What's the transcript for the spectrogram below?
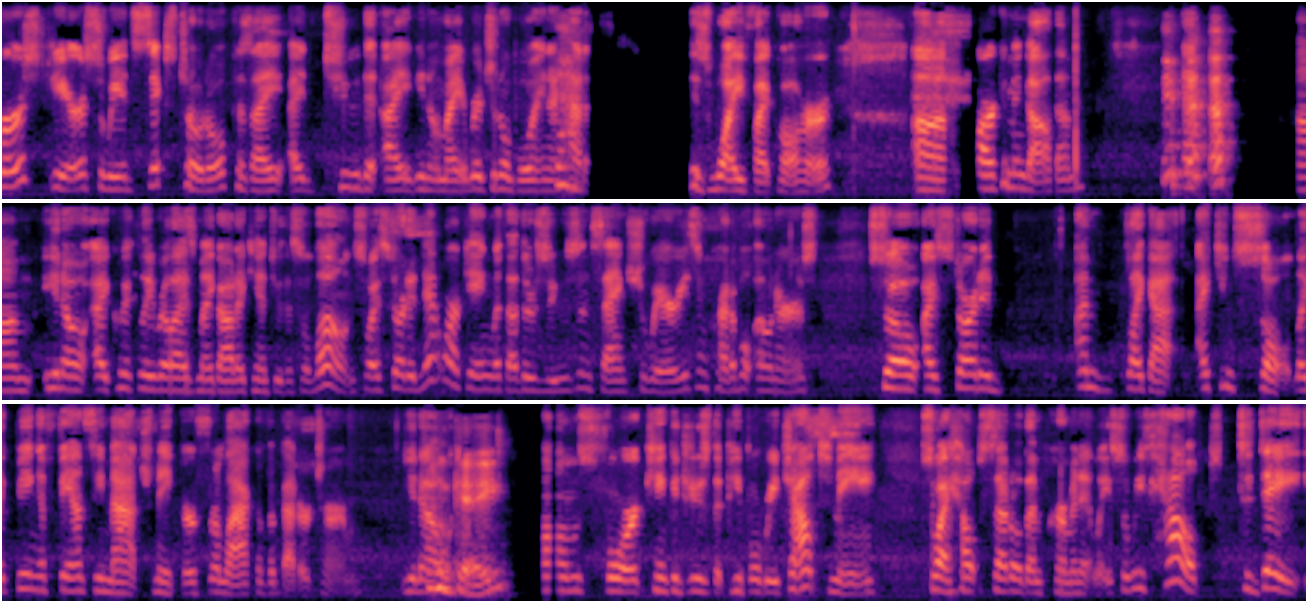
first year so we had six total because i i had two that i you know my original boy and i had his wife i call her uh, arkham and gotham um you know i quickly realized my god i can't do this alone. So i started networking with other zoos and sanctuaries incredible owners. So i started i'm like a i consult like being a fancy matchmaker for lack of a better term you know okay. homes for kinkajous that people reach out to me so i help settle them permanently. So we've helped to date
